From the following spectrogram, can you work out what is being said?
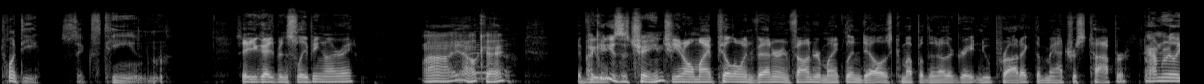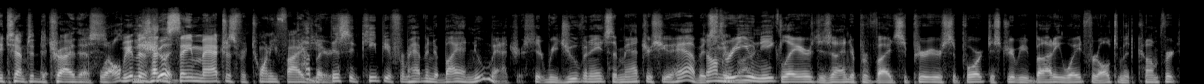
2016. So you guys been sleeping all right? Uh, yeah, okay. Have I you- could use a change. You know, my pillow inventor and founder Mike Lindell has come up with another great new product, the mattress topper. I'm really tempted to try this. Well, we have had the same mattress for 25 Yeah, years. but this would keep you from having to buy a new mattress. It rejuvenates the mattress you have. It's Tell three unique layers designed to provide superior support, distribute body weight for ultimate comfort,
